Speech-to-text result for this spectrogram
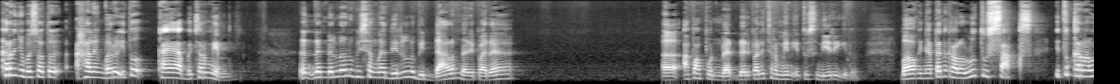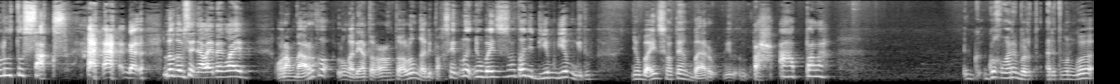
Karena nyoba sesuatu hal yang baru itu kayak bercermin. Dan dan, dan lu, lu bisa ngeliat diri lu lebih dalam daripada eh, apa pun dar- daripada cermin itu sendiri gitu. Bahwa kenyataan kalau lu tuh sucks itu karena lu tuh sucks. Nggak- lu nggak bisa nyalain yang lain. Orang baru kok lu nggak diatur orang tua lu nggak dipaksain lu nyobain sesuatu aja diem diem gitu nyobain sesuatu yang baru gitu. Entah apalah. Gue kemarin baru ada teman gue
